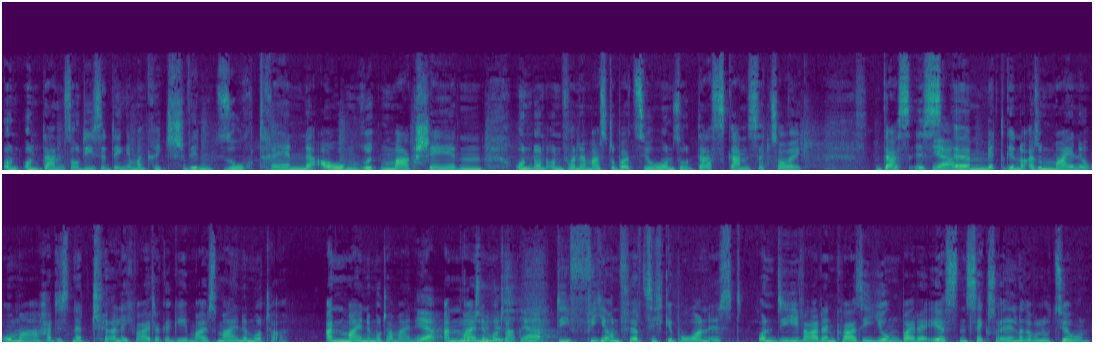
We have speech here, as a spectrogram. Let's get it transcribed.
und, und dann so diese Dinge, man kriegt Schwindsucht, tränende Augen, Rückenmarkschäden und, und, und von der Masturbation, so das ganze Zeug. Das ist Ja. äh, mitgenommen. Also meine Oma hat es natürlich weitergegeben als meine Mutter. An meine Mutter meine ich. Ja, An meine Mutter, ja. die 44 geboren ist. Und die war dann quasi jung bei der ersten sexuellen Revolution.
